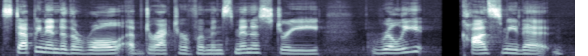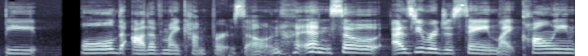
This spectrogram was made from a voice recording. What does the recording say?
stepping into the role of director of women's ministry really caused me to be pulled out of my comfort zone. And so, as you were just saying, like calling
